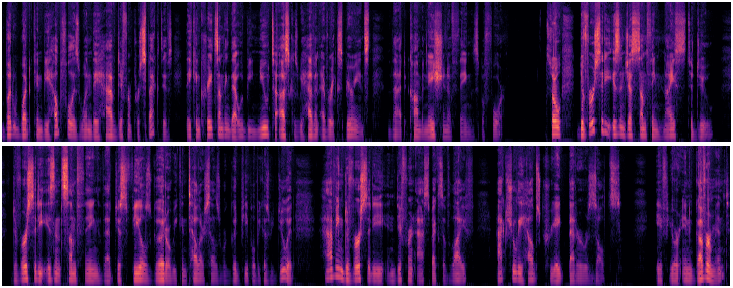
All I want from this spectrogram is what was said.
But what can be helpful is when they have different perspectives, they can create something that would be new to us because we haven't ever experienced that combination of things before. So, diversity isn't just something nice to do. Diversity isn't something that just feels good or we can tell ourselves we're good people because we do it. Having diversity in different aspects of life actually helps create better results. If you're in government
